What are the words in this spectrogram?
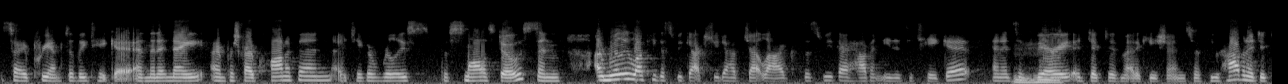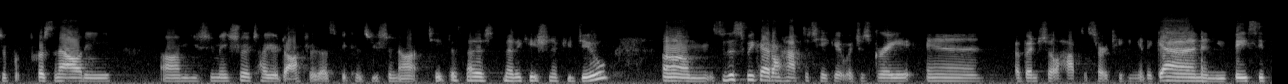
so I preemptively take it. And then at night, I'm prescribed Klonopin. I take a really the smallest dose, and I'm really lucky this week actually to have jet lag because this week I haven't needed to take it, and it's mm-hmm. a very addictive medication. So if you have an addictive personality, um, you should make sure to tell your doctor this because you should not take this med- medication if you do. Um, so this week I don't have to take it, which is great, and eventually I'll have to start taking it again. And you basically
